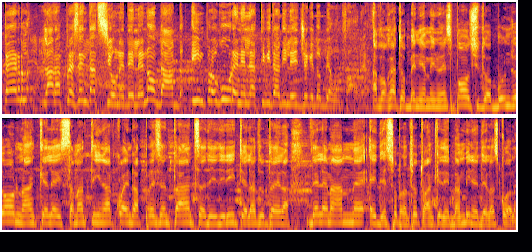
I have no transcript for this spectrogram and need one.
per la rappresentazione delle no dad in procure nelle attività di legge che dobbiamo fare Avvocato Beniamino Esposito, buongiorno, anche lei stamattina qua in rappresentanza dei diritti e la tutela delle mamme e soprattutto anche dei bambini e della scuola.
